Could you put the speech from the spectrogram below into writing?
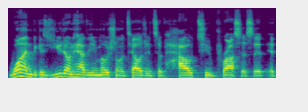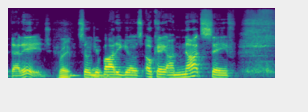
one, because you don't have the emotional intelligence of how to process it at that age. Right. So your body goes, okay, I'm not safe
